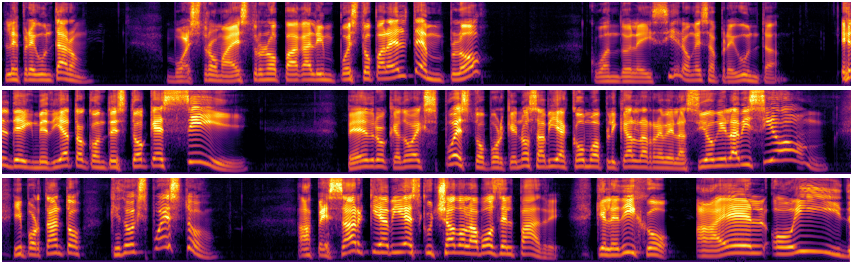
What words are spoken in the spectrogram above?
Le preguntaron, ¿Vuestro maestro no paga el impuesto para el templo? Cuando le hicieron esa pregunta, él de inmediato contestó que sí. Pedro quedó expuesto porque no sabía cómo aplicar la revelación y la visión, y por tanto quedó expuesto. A pesar que había escuchado la voz del Padre, que le dijo, a él oíd,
